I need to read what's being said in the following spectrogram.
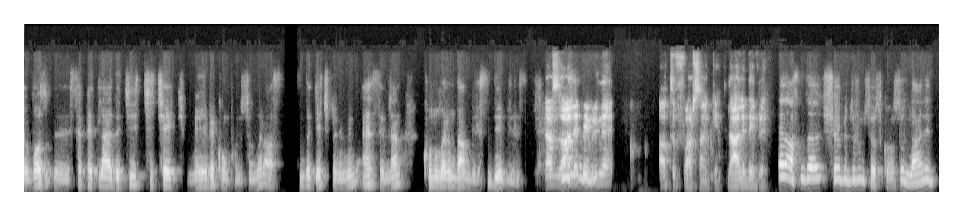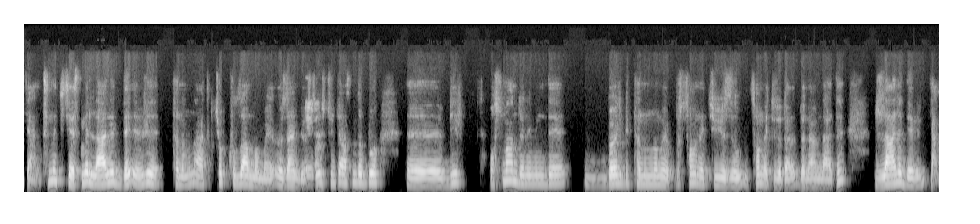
vaz, e, sepetlerdeki çiçek, meyve kompozisyonları aslında geç dönemin en sevilen konularından birisi diyebiliriz. Biraz Lale devrine atıf var sanki. Lale Devri. Yani aslında şöyle bir durum söz konusu. Lale yani tırnak içerisinde lale devri tanımını artık çok kullanmamaya özen gösteriyoruz. Çünkü aslında bu e, bir Osmanlı döneminde böyle bir tanımlama yok. Bu sonraki yüzyıl, sonraki dö- dönemlerde lale devri yani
